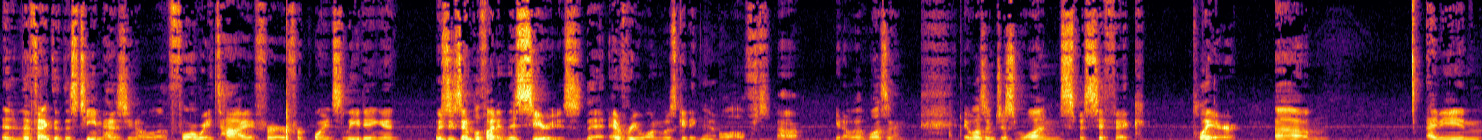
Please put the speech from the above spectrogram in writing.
the fact that this team has you know a four way tie for for points leading, and it was exemplified in this series that everyone was getting yeah. involved. Um, you know, it wasn't it wasn't just one specific player. Um, I mean,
